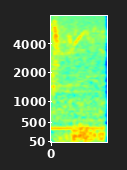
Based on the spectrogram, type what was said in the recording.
podcast.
